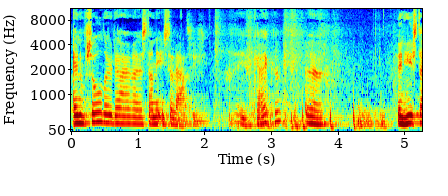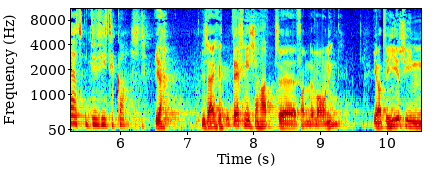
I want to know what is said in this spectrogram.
En op zolder, daar uh, staan de installaties. Even kijken. Uh, en hier staat de witte kast. Ja, is eigenlijk het technische hart uh, van de woning. Ja, wat we hier zien,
